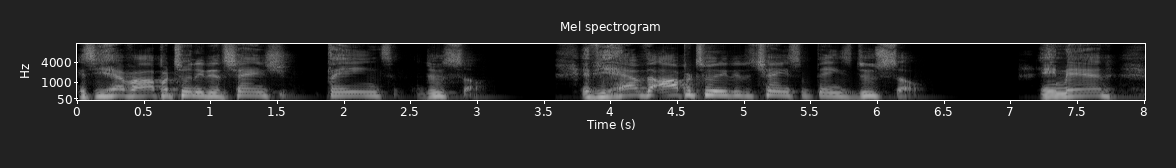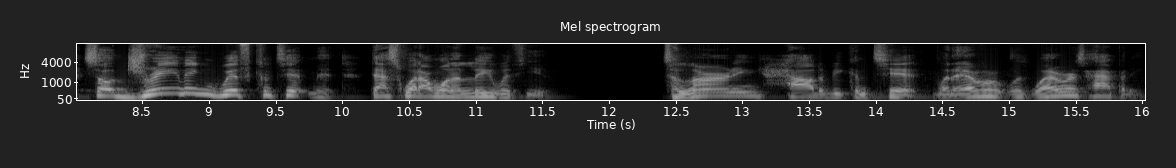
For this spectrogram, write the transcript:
is you have an opportunity to change things, do so. If you have the opportunity to change some things, do so. Amen. So dreaming with contentment, that's what I want to leave with you. To learning how to be content, whatever, whatever is happening.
